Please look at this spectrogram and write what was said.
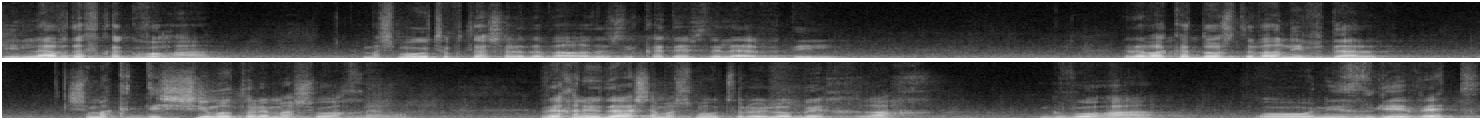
היא לאו דווקא גבוהה. המשמעות הפשוטה של הדבר הזה, שקדש זה להבדיל. הדבר קדוש זה דבר נבדל, שמקדישים אותו למשהו אחר. ואיך אני יודע שהמשמעות שלו היא לא בהכרח גבוהה או נשגבת?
